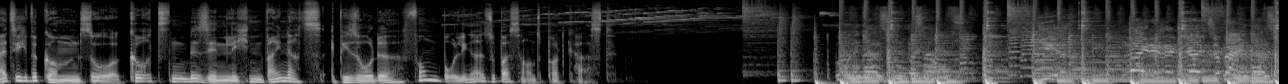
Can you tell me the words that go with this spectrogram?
Herzlich willkommen zur kurzen, besinnlichen Weihnachtsepisode vom Bollinger Supersounds Podcast. Bollinger Supersounds. Yeah, ladies and gentlemen.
